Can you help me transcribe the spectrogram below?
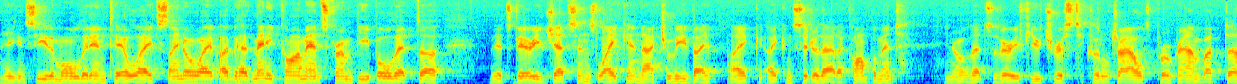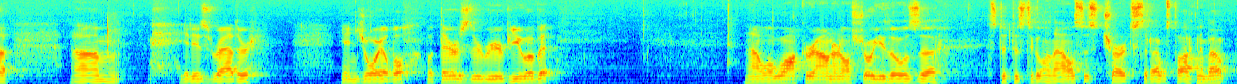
You can see the molded in tail lights. I know I've, I've had many comments from people that uh, it's very Jetsons-like, and actually I, I, I, consider that a compliment. You know, that's a very futuristic little child's program, but uh, um, it is rather enjoyable. But there's the rear view of it. Now we'll walk around and I'll show you those uh, statistical analysis charts that I was talking about.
